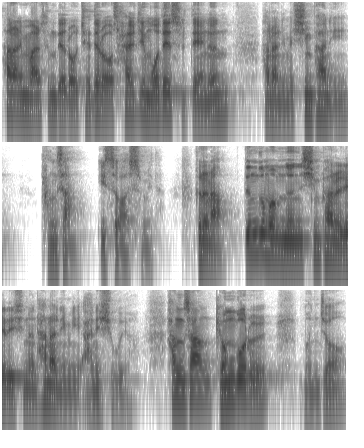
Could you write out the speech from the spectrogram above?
하나님 말씀대로 제대로 살지 못했을 때에는 하나님의 심판이 항상 있어 왔습니다. 그러나 뜬금없는 심판을 내리시는 하나님이 아니시고요. 항상 경고를 먼저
